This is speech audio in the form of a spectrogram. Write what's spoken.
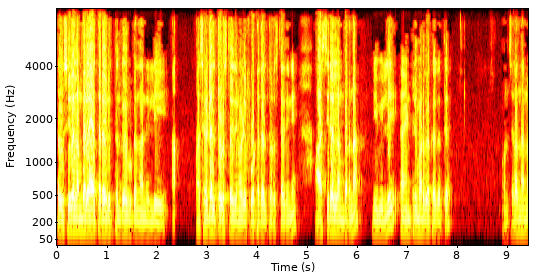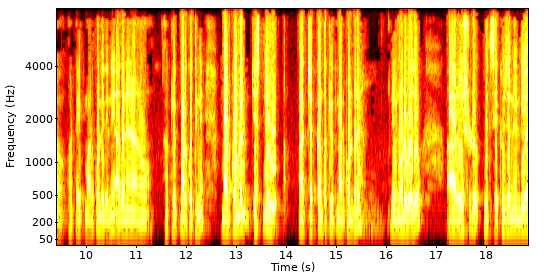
ಅದು ಸೀರಿಯಲ್ ನಂಬರ್ ಯಾವ ತರ ಇರುತ್ತೆ ಅಂತ ಹೇಳ್ಬಿಟ್ಟು ನಾನು ಇಲ್ಲಿ ಆ ಸೈಡ್ ಅಲ್ಲಿ ತೋರಿಸ್ತಾ ಇದ್ದೀನಿ ನೋಡಿ ಫೋಟೋದಲ್ಲಿ ತೋರಿಸ್ತಾ ಇದ್ದೀನಿ. ಆ ಸೀರಿಯಲ್ ನಂಬರ್ನ ನೀವು ಇಲ್ಲಿ ಎಂಟ್ರಿ ಮಾಡ್ಬೇಕಾಗತ್ತೆ. ಒಂದ್ಸಲ ನಾನು ಟೈಪ್ ಮಾಡ್ಕೊಂಡಿದ್ದೀನಿ. ಅದನ್ನೇ ನಾನು ಕ್ಲಿಕ್ ಮಾಡ್ಕೋತೀನಿ. ಮಾಡಿಕೊಂಡು ಜಸ್ಟ್ ನೀವು ಚೆಕ್ ಅಂತ ಕ್ಲಿಕ್ ಮಾಡ್ಕೊಂಡ್ರೆ ನೀವು ನೋಡ್ಬೋದು registered with Secuzen India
